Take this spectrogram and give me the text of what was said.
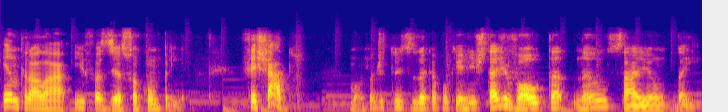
entrar lá e fazer a sua comprinha. Fechado? Bom, então dito isso, daqui a pouquinho a gente está de volta. Não saiam daí.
